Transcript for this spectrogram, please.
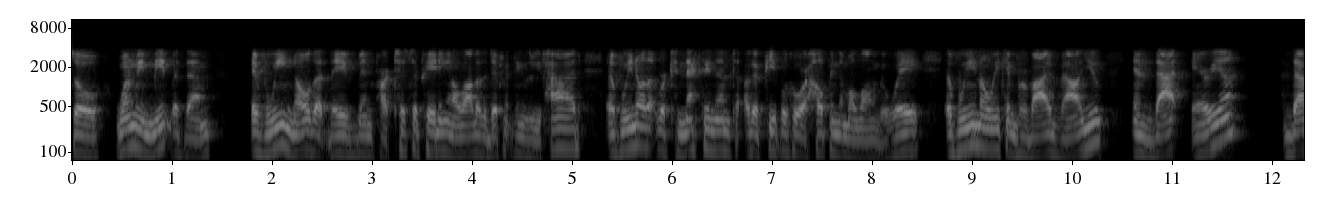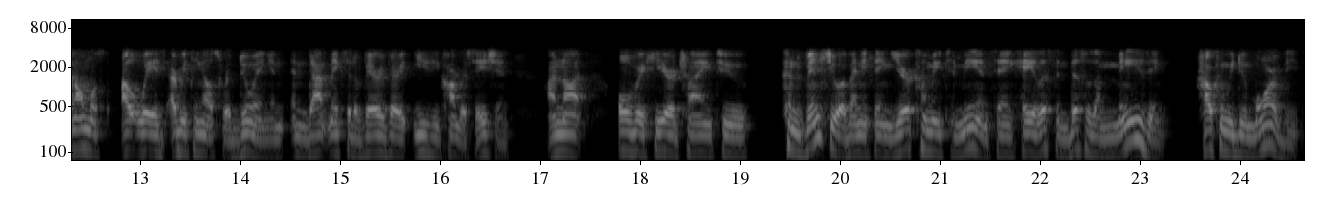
So when we meet with them, if we know that they've been participating in a lot of the different things we've had, if we know that we're connecting them to other people who are helping them along the way, if we know we can provide value in that area, that almost outweighs everything else we're doing. And, and that makes it a very, very easy conversation. I'm not over here trying to convince you of anything, you're coming to me and saying, "Hey, listen, this was amazing. How can we do more of these?"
